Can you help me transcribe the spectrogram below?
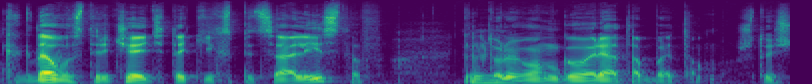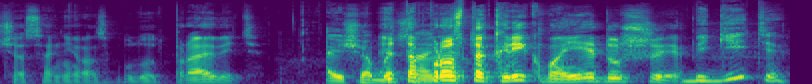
Когда вы встречаете таких специалистов, которые вам говорят об этом, что сейчас они вас будут править, А еще обычно это они- просто крик моей души. Бегите.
